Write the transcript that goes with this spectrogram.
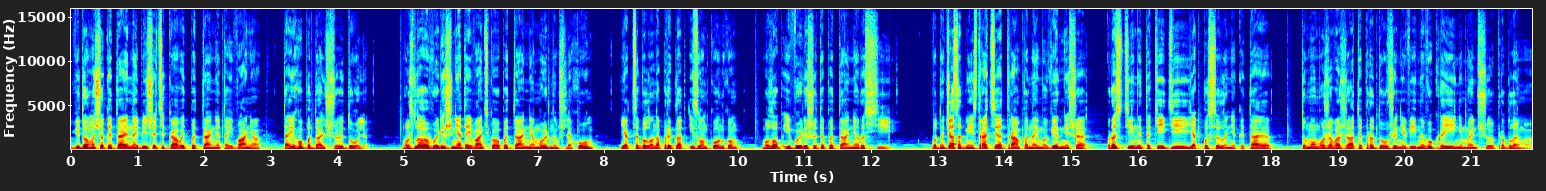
Відомо, що Китай найбільше цікавить питання Тайваню та його подальшої долі. Можливо, вирішення тайванського питання мирним шляхом, як це було, наприклад, із Гонконгом, могло б і вирішити питання Росії. Водночас адміністрація Трампа наймовірніше розцінить такі дії, як посилення Китаю, тому може вважати продовження війни в Україні меншою проблемою.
